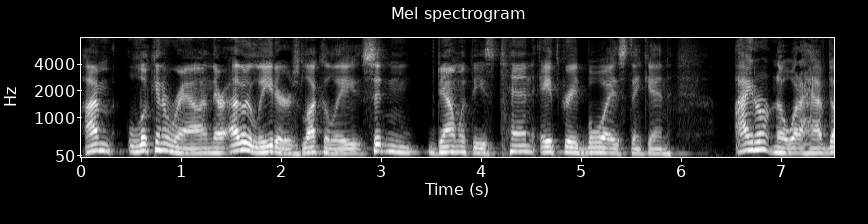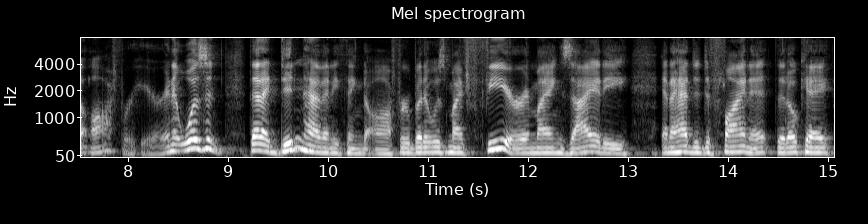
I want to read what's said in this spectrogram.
I'm looking around. There are other leaders, luckily, sitting down with these 10 eighth grade boys thinking, I don't know what I have to offer here. And it wasn't that I didn't have anything to offer, but it was my fear and my anxiety. And I had to define it that, okay,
